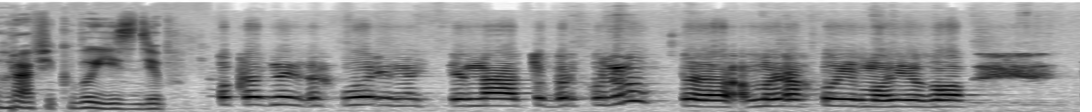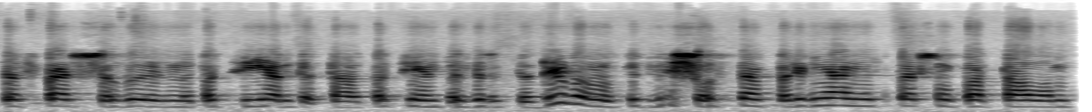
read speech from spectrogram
графік виїздів. показник захворюваності на туберкульоз. е, Ми рахуємо його. Це вперше виявлені пацієнти та пацієнти з рецидивами підвищився в порівнянні з першим кварталом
